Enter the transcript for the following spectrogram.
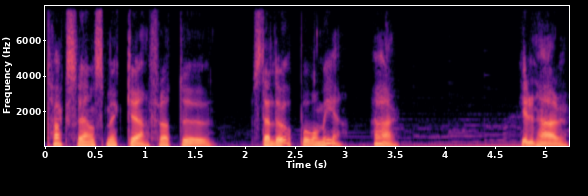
Tack så hemskt mycket för att du ställde upp och var med här i den här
